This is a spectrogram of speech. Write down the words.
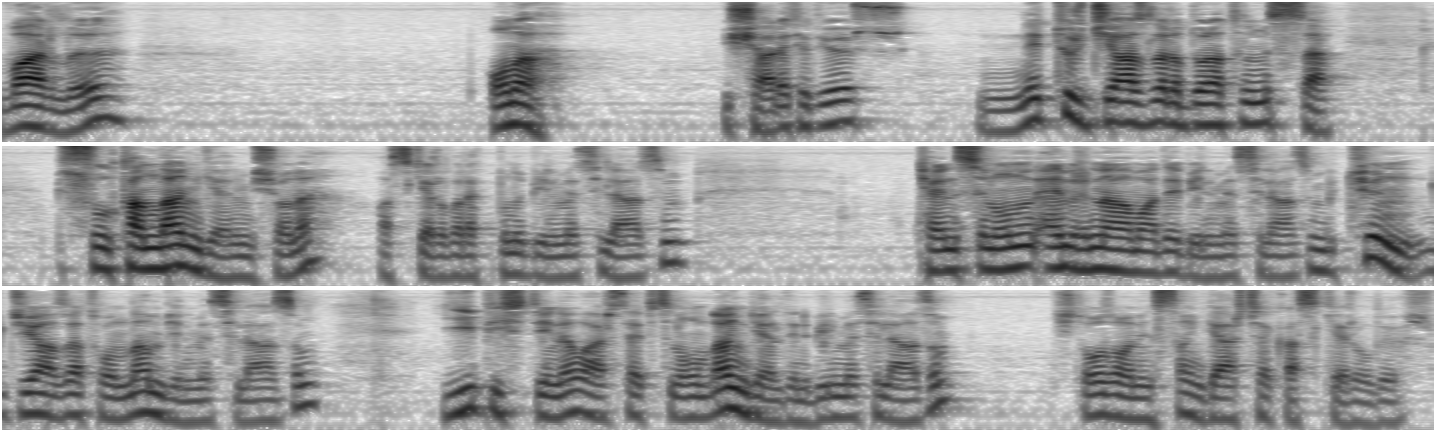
varlığı ona işaret ediyor. Ne tür cihazlara donatılmışsa bir sultandan gelmiş ona. Asker olarak bunu bilmesi lazım. Kendisini onun emrine amade bilmesi lazım. Bütün cihazat ondan bilmesi lazım yiyip içtiği ne varsa hepsinin ondan geldiğini bilmesi lazım. İşte o zaman insan gerçek asker oluyor.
